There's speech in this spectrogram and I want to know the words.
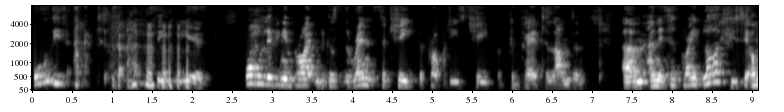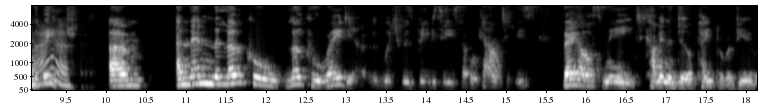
all these actors that I hadn't seen for years, all living in Brighton because the rents are cheap, the property's cheap compared to London. Um, and it's a great life. You sit on yeah. the beach. Um, and then the local local radio, which was BBC Southern Counties, they asked me to come in and do a paper review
